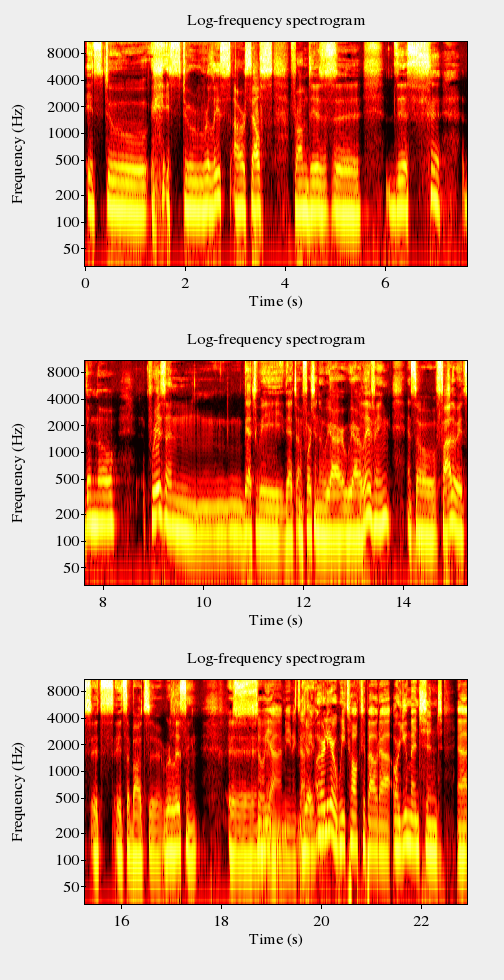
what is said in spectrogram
it's to it's to release ourselves from this uh, this don't know prison that we that unfortunately we are we are living. And so fado it's it's it's about uh, releasing uh, so yeah i mean exactly. yeah. earlier we talked about uh, or you mentioned uh,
